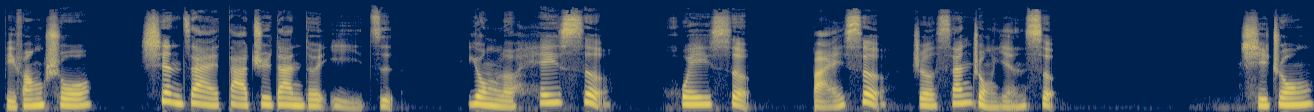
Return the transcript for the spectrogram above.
比方说，现在大巨蛋的椅子用了黑色、灰色、白色这三种颜色。其中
